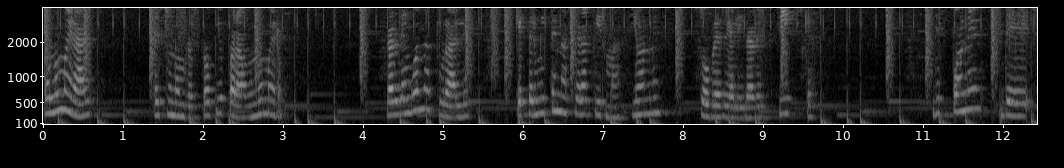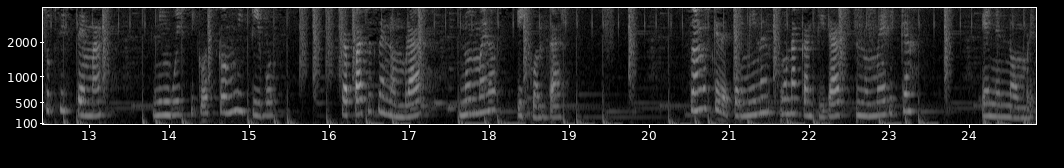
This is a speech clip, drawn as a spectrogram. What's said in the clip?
Un numeral es un nombre propio para un número. Las lenguas naturales que permiten hacer afirmaciones sobre realidades físicas. Disponen de subsistemas lingüísticos cognitivos capaces de nombrar números y contar. Son los que determinan una cantidad numérica en el nombre.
